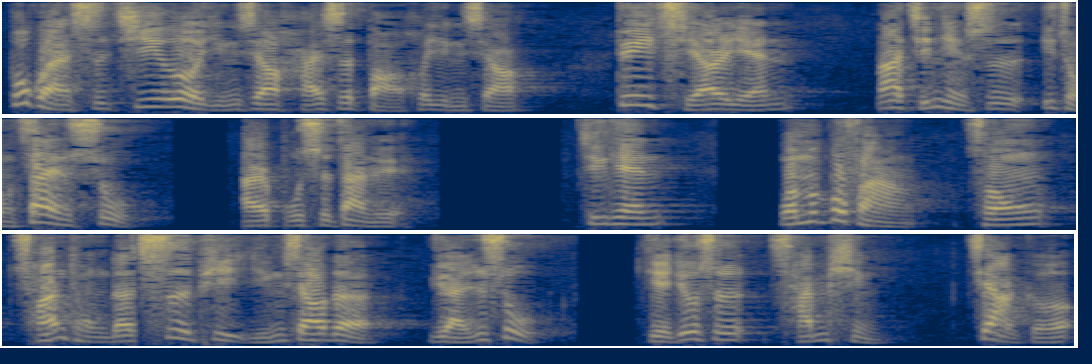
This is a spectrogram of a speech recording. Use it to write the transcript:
不管是饥饿营销还是饱和营销，对于企业而言，那仅仅是一种战术，而不是战略。今天，我们不妨从传统的四 P 营销的。元素，也就是产品、价格、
